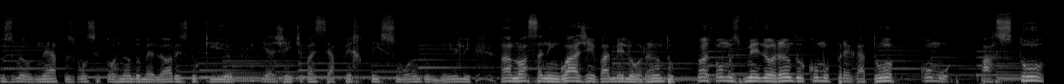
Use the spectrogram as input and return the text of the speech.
os meus netos vão se tornando melhores do que eu, e a gente vai se aperfeiçoando nele, a nossa linguagem vai melhorando, nós vamos melhorando como pregador, como pastor,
